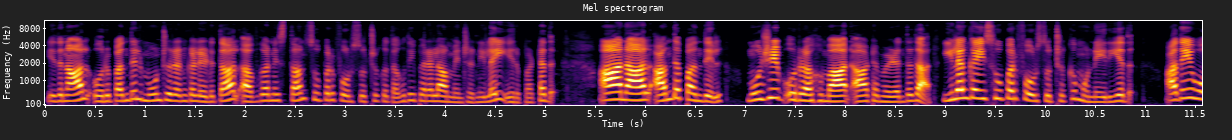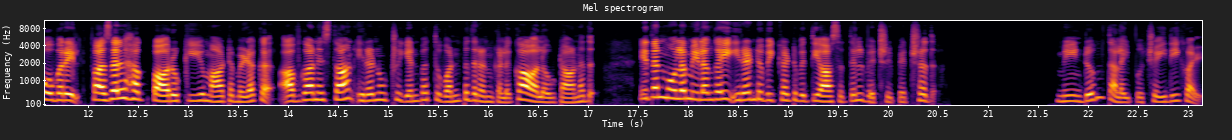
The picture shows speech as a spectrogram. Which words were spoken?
இதனால் ஒரு பந்தில் மூன்று ரன்கள் எடுத்தால் ஆப்கானிஸ்தான் சூப்பர் போர் சுற்றுக்கு தகுதி பெறலாம் என்ற நிலை ஏற்பட்டது. ஆனால் அந்த பந்தில் முஜிப் உர் ரஹ்மான் ஆட்டமிழந்ததால் இலங்கை சூப்பர் போர் சுற்றுக்கு முன்னேறியது. அதே ஓவரில் ஃபசல் ஹக் பாருக்கியும் ஆட்டமிழக்க ஆப்கானிஸ்தான் இருநூற்று எண்பத்து ஒன்பது ரன்களுக்கு ஆல் அவுட் ஆனது. இதன் மூலம் இலங்கை இரண்டு விக்கெட் வித்தியாசத்தில் வெற்றி பெற்றது. மீண்டும் தலைப்புச் செய்திகள்.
